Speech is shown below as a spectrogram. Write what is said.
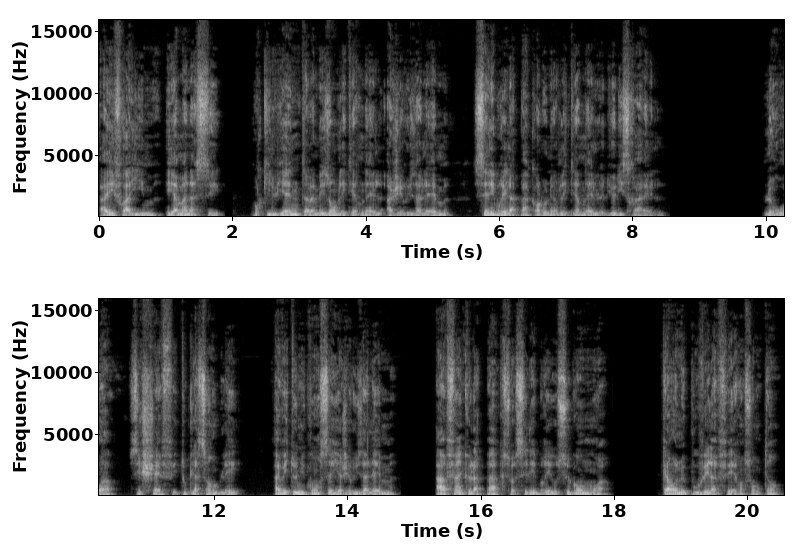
à Éphraïm et à Manassé, pour qu'ils viennent à la maison de l'Éternel à Jérusalem célébrer la Pâque en l'honneur de l'Éternel, le Dieu d'Israël. Le roi, ses chefs et toute l'assemblée avaient tenu conseil à Jérusalem afin que la Pâque soit célébrée au second mois, car on ne pouvait la faire en son temps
